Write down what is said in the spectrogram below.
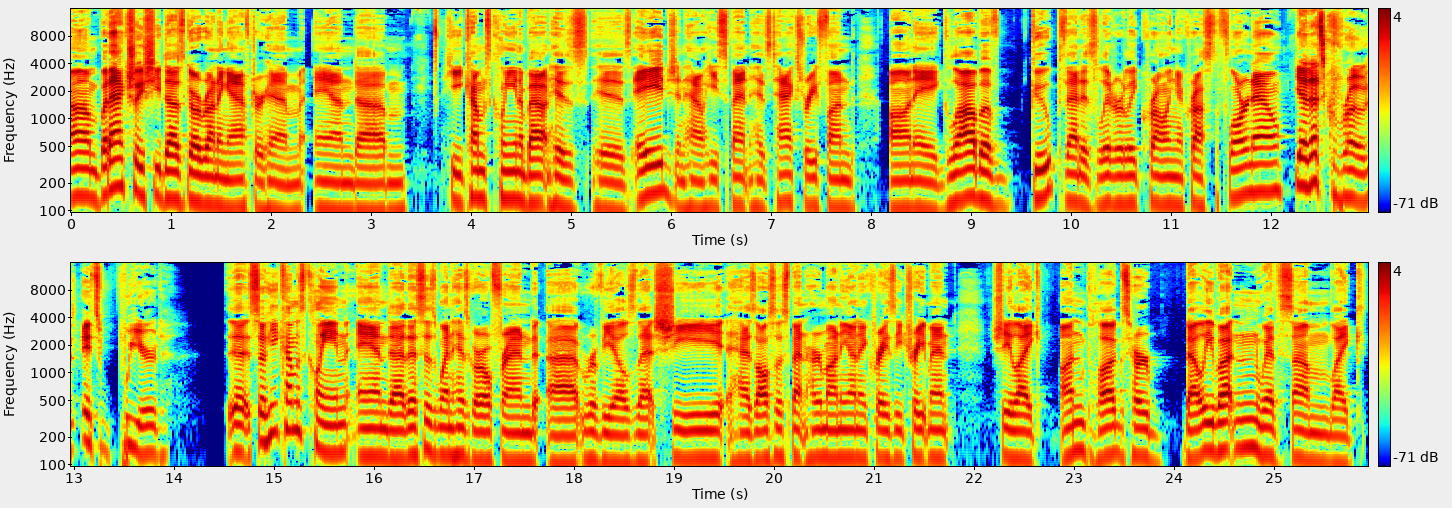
Um, but actually, she does go running after him, and um, he comes clean about his his age and how he spent his tax refund on a glob of goop that is literally crawling across the floor now. Yeah, that's gross. It's weird. Uh, so he comes clean, and uh, this is when his girlfriend uh, reveals that she has also spent her money on a crazy treatment. She like unplugs her belly button with some like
